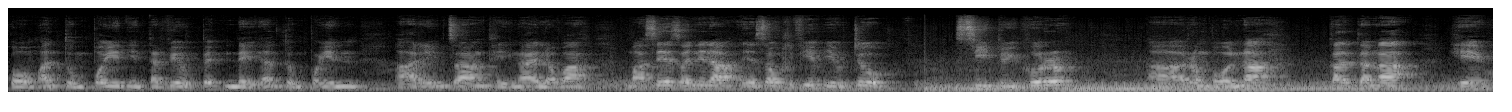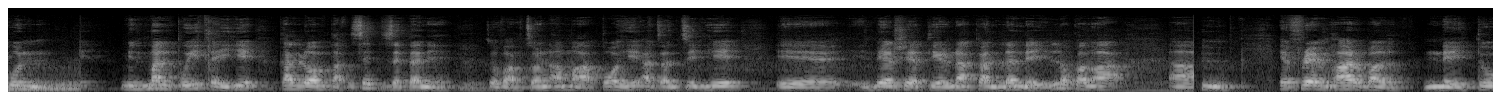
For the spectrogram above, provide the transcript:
kom an tum point interview pe nei an tum point a rem chang thei ngai lowa ma se zanina e eh, zau film youtube si tui khur a rong bol na, kal tanga he hun, min man pui thei hi, kan lom tak set zetani chu wang chon ama po hi achan chin hi e in bel she tirna kan la nei lokanga hmm. Ephraim Harbal nei tu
